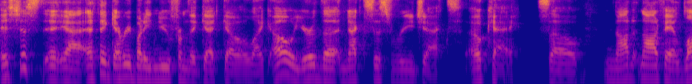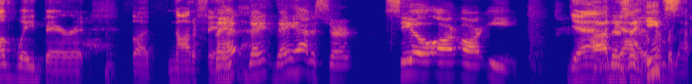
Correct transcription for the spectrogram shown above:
It's just, uh, yeah, I think everybody knew from the get go, like, oh, you're the Nexus rejects. Okay. So, not not a fan. Love Wade Barrett, but not a fan They, of that. they they had a shirt C O R R E. yeah, uh, there's yeah, a I remember that.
